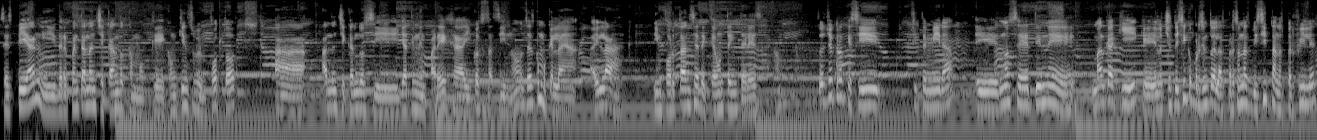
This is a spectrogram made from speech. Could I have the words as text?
Se espían y de repente andan checando como que con quién suben fotos. ah, andan checando si ya tienen pareja y cosas así, ¿no? O sea, es como que la, hay la importancia de que aún te interesa, ¿no? Entonces yo creo que sí, sí te mira. Eh, no sé, tiene, marca aquí que el 85% de las personas visitan los perfiles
